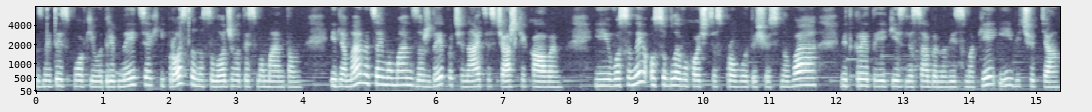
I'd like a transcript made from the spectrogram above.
знайти спокій у дрібницях і просто насолоджуватись моментом. І для мене цей момент завжди починається з чашки кави. І восени особливо хочеться спробувати щось нове, відкрити якісь для себе нові смаки і відчуття.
